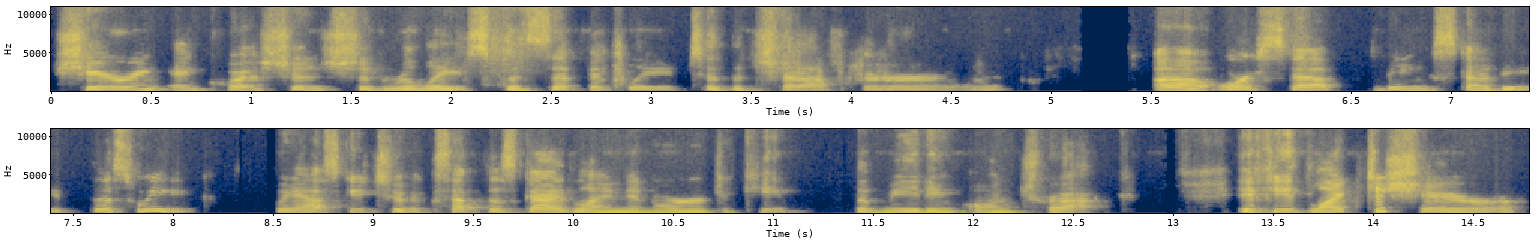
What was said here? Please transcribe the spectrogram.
sharing and questions should relate specifically to the chapter uh, or step being studied this week. We ask you to accept this guideline in order to keep the meeting on track. If you'd like to share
